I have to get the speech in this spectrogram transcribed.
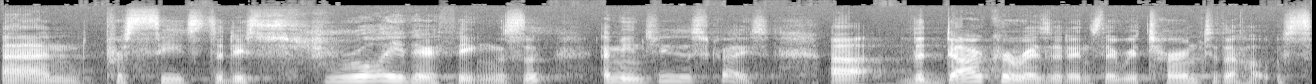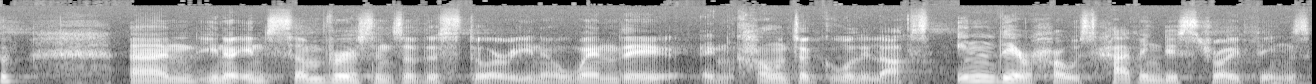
and proceeds to destroy their things. I mean, Jesus Christ. Uh, the darker residents, they return to the house. And, you know, in some versions of the story, you know, when they encounter Goldilocks in their house having destroyed things,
